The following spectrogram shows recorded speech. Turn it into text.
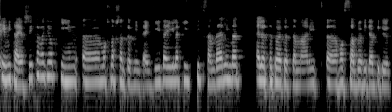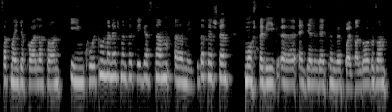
Én Vitályos Rita vagyok, én most lassan több mint egy éve élek így fixen Berlinben, Előtte töltöttem már itt hosszabb, rövidebb időt szakmai gyakorlaton. Én kultúrmenedzsmentet végeztem még Budapesten, most pedig egyelőre egy könyvesboltban dolgozom,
